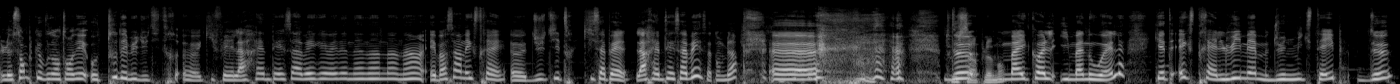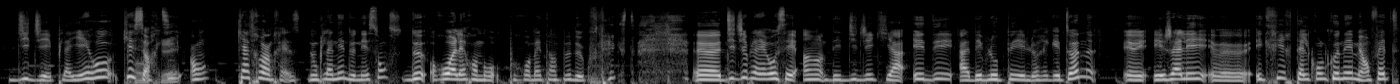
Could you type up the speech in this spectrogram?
Le sample que vous entendez au tout début du titre euh, qui fait La gente sabe que nanana, et ben c'est un extrait euh, du titre qui s'appelle La gente sabe, ça tombe bien, euh, de simplement. Michael Emmanuel qui est extrait lui-même d'une mixtape de DJ Playero qui est Ok. sortie en 93, donc l'année de naissance de Roi Alejandro, pour remettre un peu de contexte. Euh, DJ Playero, c'est un des DJ qui a aidé à développer le reggaeton. Et, et j'allais euh, écrire tel qu'on le connaît, mais en fait,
